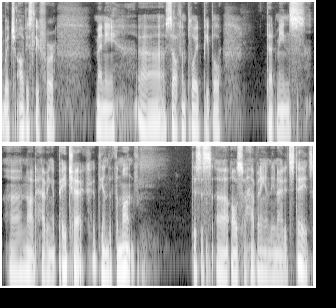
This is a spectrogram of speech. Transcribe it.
which obviously for many uh, self-employed people that means uh, not having a paycheck at the end of the month. This is uh, also happening in the United States.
